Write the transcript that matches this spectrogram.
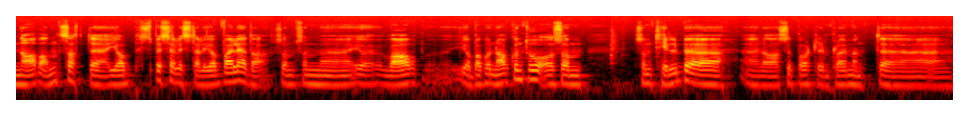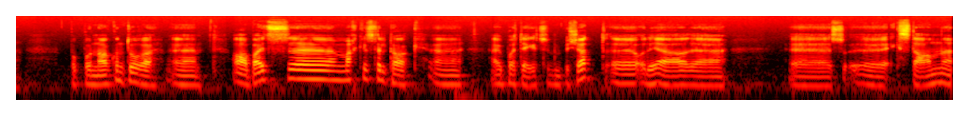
Nav-ansatte jobbspesialister eller jobbveiledere som, som jobba på Nav-kontor, og som, som tilbød eller supported employment uh, på, på Nav-kontoret. Uh, arbeidsmarkedstiltak er jo på et eget budsjett, og det er eksterne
